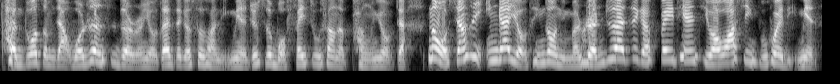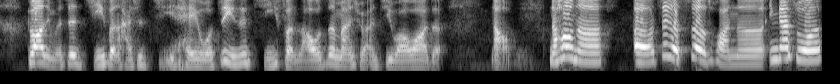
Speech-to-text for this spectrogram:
很多怎么讲，我认识的人有在这个社团里面，就是我 Facebook 上的朋友这样。那我相信应该有听众，你们人就在这个飞天吉娃娃幸福会里面，不知道你们是吉粉还是吉黑。我自己是吉粉啦，我真的蛮喜欢吉娃娃的。那然后呢，呃，这个社团呢，应该说。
